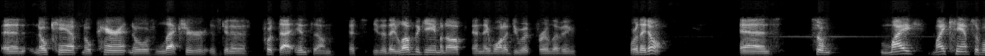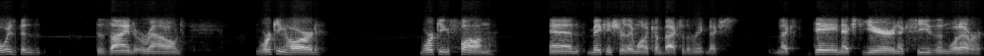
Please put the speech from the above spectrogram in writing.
And no camp, no parent, no lecture is going to put that into them. It's either they love the game enough and they want to do it for a living, or they don't. And so my my camps have always been designed around working hard, working fun, and making sure they want to come back to the rink next next day, next year, next season, whatever.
